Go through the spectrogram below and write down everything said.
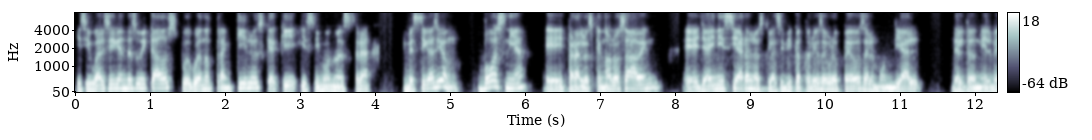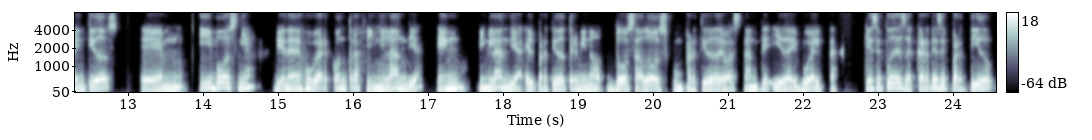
Y si igual siguen desubicados, pues bueno, tranquilos que aquí hicimos nuestra investigación. Bosnia, eh, para los que no lo saben, eh, ya iniciaron los clasificatorios europeos al Mundial del 2022 em, y Bosnia viene de jugar contra Finlandia en Finlandia. El partido terminó 2 a 2, fue un partido de bastante ida y vuelta. ¿Qué se puede sacar de ese partido?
